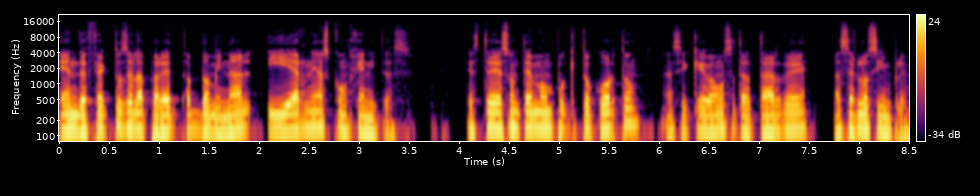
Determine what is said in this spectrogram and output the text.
en defectos de la pared abdominal y hernias congénitas. Este es un tema un poquito corto, así que vamos a tratar de hacerlo simple.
